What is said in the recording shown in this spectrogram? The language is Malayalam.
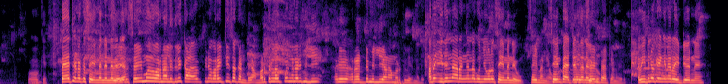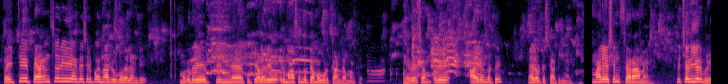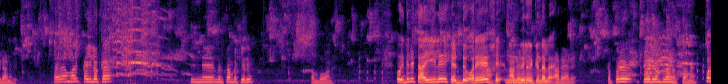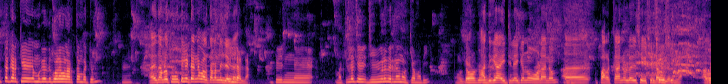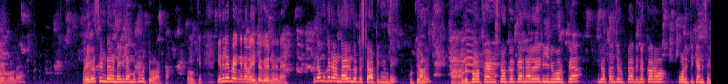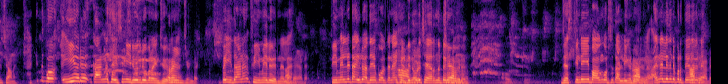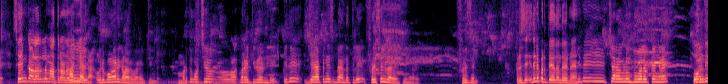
ഓക്കെ പാറ്റേൺ ഒക്കെ സെയിം തന്നെ സെയിം എന്ന് പറഞ്ഞാൽ ഇതിൽ പിന്നെ വെറൈറ്റീസ് ഒക്കെ ഉണ്ട്. നമ്മുടെ അടുത്തുള്ള ഇപ്പോൾ ഇങ്ങനെ ഒരു മില്ലി ഒരു റെഡ് മില്ലിയാണ് നമ്മുടെ അടുത്ത് വരുന്നത്. അപ്പൊ ഇതിന്ന് ഇറങ്ങുന്ന കുഞ്ഞുങ്ങളും സെയിം തന്നെ സെയിം തന്നെയാണ് സെയിം പാറ്റേൺ തന്നെ സെയിം പാറ്റേൺ വരും. അപ്പൊ ഇതിനൊക്കെ എങ്ങനെ റേറ്റ് വരുന്നത് റേറ്റ് പാരൻസ് ഒരു ഏകദേശം ഒരു പതിനാല് രൂപ വില ഉണ്ട്. നമുക്കിതൊരു പിന്നെ കുട്ടികളൊരു ഒരു മാസം തൊട്ട് നമ്മൾ കൊടുക്കാണ്ട് നമ്മുടെ അടുത്ത് ഏകദേശം ഒരു ആയിരം തൊട്ട് മേലോട്ട് സ്റ്റാർട്ടിംഗ് ആണ്. മലേഷ്യൻ സെറാമയാണ് ഇത് ചെറിയൊരു ബ്രീഡാണിത് അതായത് നമ്മൾ കയ്യിലൊക്കെ പിന്നെ നിർത്താൻ പറ്റിയൊരു സംഭവമാണ്. ഓ ഇതിന്റെ ടൈൽ ഹെഡ് ഒരേ ഇതിൽ നിൽക്കണ്ടല്ലേ അതെ അതെ അപ്പോൾ ഒരു പേടി കൊണ്ടുള്ള നിർത്താണ്. പുറത്തൊക്കെ ഇറക്കി നമുക്ക് ഇതുപോലെ വളർത്താൻ പറ്റും. അതായത് നമ്മൾ കൂട്ടിലിട്ട് തന്നെ വളർത്തണം എന്നില്ലല്ലേ ഇല്ലല്ല. പിന്നെ മറ്റുള്ള ജീവികൾ വരുന്നത് നോക്കിയാൽ മതി. അധിക ഹൈറ്റിലേക്കൊന്നും ഓടാനും പറക്കാനുള്ള ഒരു ശേഷി ഉണ്ടാവില്ല അതേപോലെ പ്രൈവസി ഉണ്ടെന്നുണ്ടെങ്കിൽ നമുക്ക് വിട്ടു വളർത്താം. ഓക്കെ. ഇതിലിപ്പോ എങ്ങനെ റേറ്റ് ഒക്കെ വരുന്നതിനെ ഇത് നമുക്ക് രണ്ടായിരം തൊട്ട് സ്റ്റാർട്ടിംഗ് ഉണ്ട് കുട്ടികൾ ഇതിപ്പോൾ പേരൻ സ്റ്റോക്ക് ഒക്കെ പറഞ്ഞാൽ ഒരു ഇരുപത് റുപ്യ ഇരുപത്തഞ്ച് റുപ്യ അതിന്റെയൊക്കെ ഓരോ ക്വാളിറ്റിക്ക് അനുസരിച്ചാണ്. ഇതിപ്പോ ഈ ഒരു കാണുന്ന സൈസിന് ഇരുപത് രൂപ റേഞ്ച് റേഞ്ച് ഉണ്ട്. ഇപ്പൊ ഇതാണ് ഫീമെയിൽ വരുന്നല്ലേ? അതെ അതെ. ഫീമെയിലിന്റെ ടൈലും അതേപോലെ തന്നെ ഹെഡിനോട് ചേർന്നിട്ട് ഇങ്ങോട്ട് വരും. ജസ്റ്റിന്റെ ഈ ഭാഗം കുറച്ച് തള്ളി ഇങ്ങോട്ട് വരില്ല? അതിനല്ലേ ഇതിന്റെ പ്രത്യേകത സെയിം കളറിൽ മാത്രമാണോ അല്ലല്ല ഒരുപാട് കളർ വെറൈറ്റി ഉണ്ട്. നമ്മുടെ അടുത്ത് കുറച്ച് വെറൈറ്റികളുണ്ട് ഇത് ജാപ്പനീസ് ബാൻഡത്തിൽ ഫ്രിസിൽ വെറൈറ്റി എന്ന് പറയും. ഫ്രിസിൽ ഫ്രിസ് ഇതിന്റെ പ്രത്യേകത എന്താ വരുന്നത് ഇത് ഈ ചിറകുകളും തൂവലും ഒക്കെ ഇങ്ങനെ പൊന്തി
